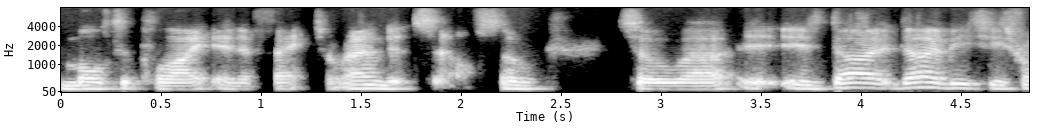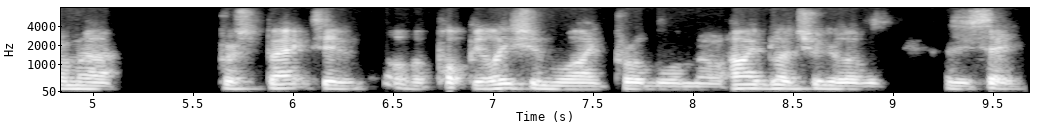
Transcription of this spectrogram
multiply in effect around itself. So, so uh, is di- diabetes from a perspective of a population-wide problem or high blood sugar levels? As you say,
